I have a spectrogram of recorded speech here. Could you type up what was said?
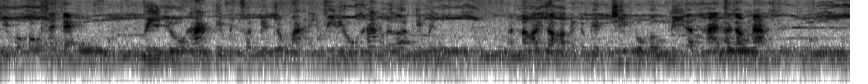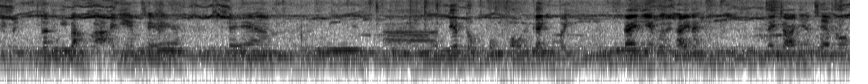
chim bồ câu sai trẻ. Video khác thì mình phân biệt chống mãi video khác nữa thì mình à, nói rõ về cái việc chim bồ câu ti đan thái là dòng nào. Thì mình rất hy vọng là anh em sẽ sẽ à, tiếp tục ủng hộ kênh của mình. Đây anh em có thể thấy này. Đây cho anh em xem luôn.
